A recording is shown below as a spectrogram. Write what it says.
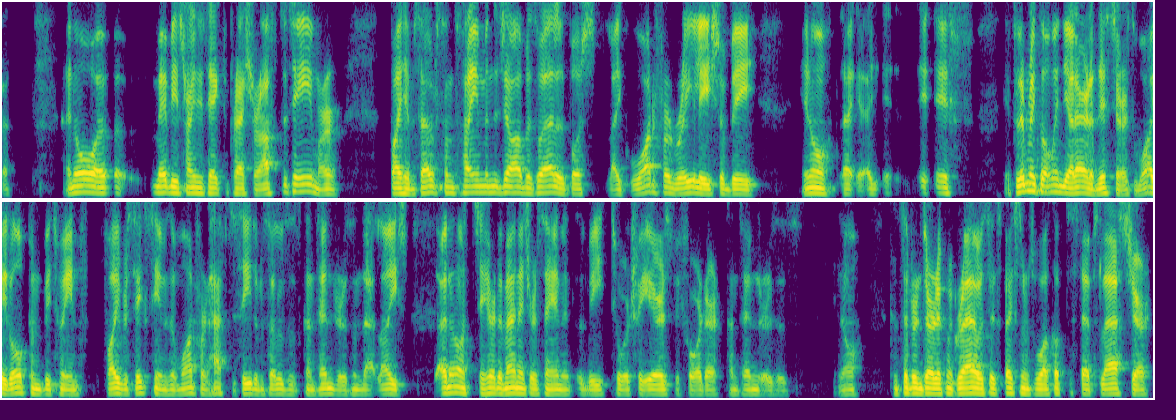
that, I know uh, uh, maybe he's trying to take the pressure off the team or by himself some time in the job as well. But like Waterford really should be, you know, if if Limerick don't win the All Ireland this year, it's wide open between five or six teams, and Waterford have to see themselves as contenders in that light. I don't know to hear the manager saying it'll be two or three years before they're contenders is, you know, considering Derek McGrath was expecting them to walk up the steps last year,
